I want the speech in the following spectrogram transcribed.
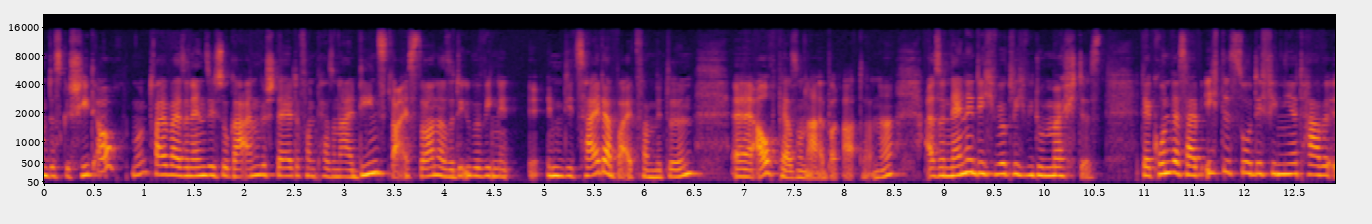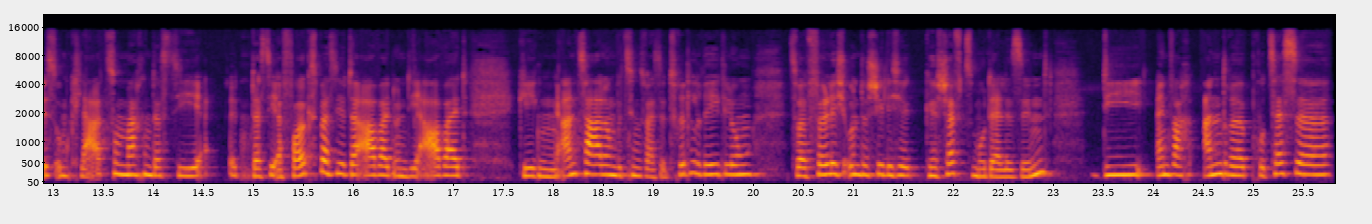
Und das geschieht auch. Ne? Teilweise nennen sich sogar Angestellte von Personaldienstleistern, also die überwiegend in die Zeitarbeit vermitteln, äh, auch Personalberater. Ne? Also nenne dich wirklich, wie du möchtest. Der Grund, weshalb ich das so definiert habe, ist, um klarzumachen, dass die, dass die erfolgsbasierte Arbeit und die Arbeit gegen Anzahlung bzw. Drittelregelung zwei völlig unterschiedliche Geschäftsmodelle sind, die einfach andere Prozesse,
